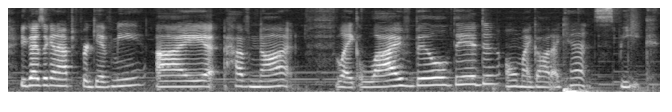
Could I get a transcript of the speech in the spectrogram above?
you guys are gonna have to forgive me. I have not like live builded. Oh my god, I can't speak.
